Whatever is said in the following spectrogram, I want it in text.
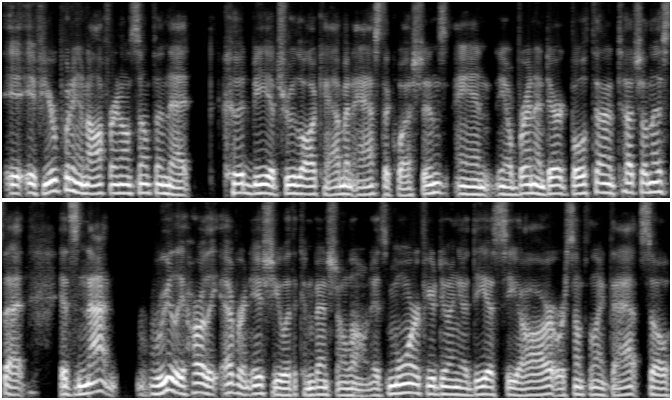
if you're putting an offering on something that could be a true log cabin ask the questions and you know brenna and derek both kind of touch on this that it's not really hardly ever an issue with a conventional loan. It's more if you're doing a DSCR or something like that. So,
